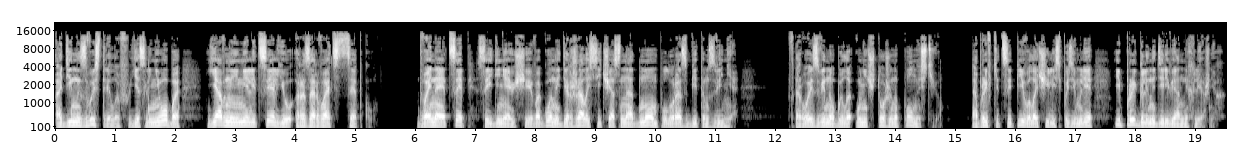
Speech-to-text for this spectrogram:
Один из выстрелов, если не оба, явно имели целью разорвать сцепку. Двойная цепь, соединяющая вагоны, держалась сейчас на одном полуразбитом звене. Второе звено было уничтожено полностью. Обрывки цепи волочились по земле и прыгали на деревянных лежнях.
